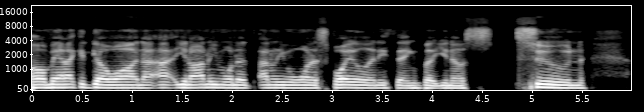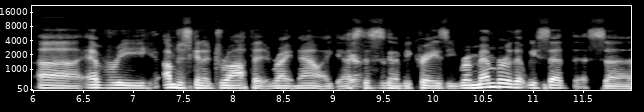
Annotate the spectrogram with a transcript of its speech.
Oh man, I could go on. I, you know, I don't even want to. I don't even want to spoil anything, but you know, s- soon, uh, every. I'm just gonna drop it right now. I guess yeah. this is gonna be crazy. Remember that we said this. Uh,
